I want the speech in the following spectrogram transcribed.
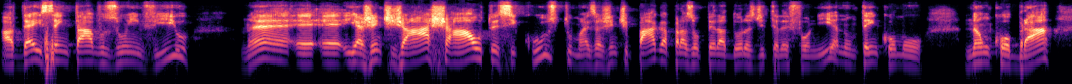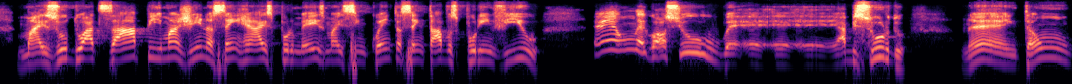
a 10 centavos o envio, né? É, é, e a gente já acha alto esse custo, mas a gente paga para as operadoras de telefonia, não tem como não cobrar. Mas o do WhatsApp, imagina, 100 reais por mês, mais 50 centavos por envio é um negócio é, é, é absurdo. Né? Então,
